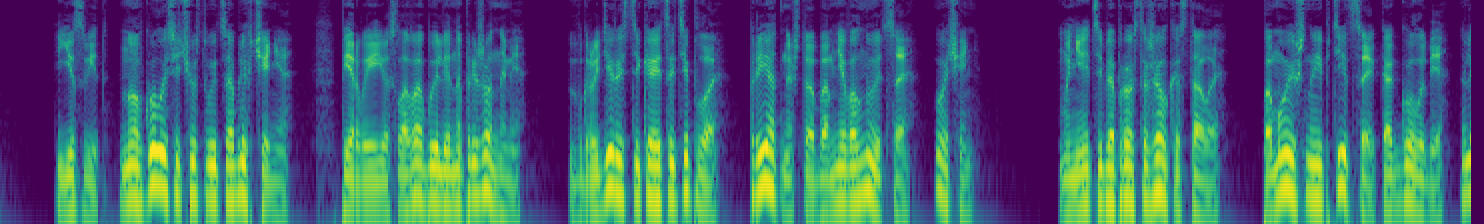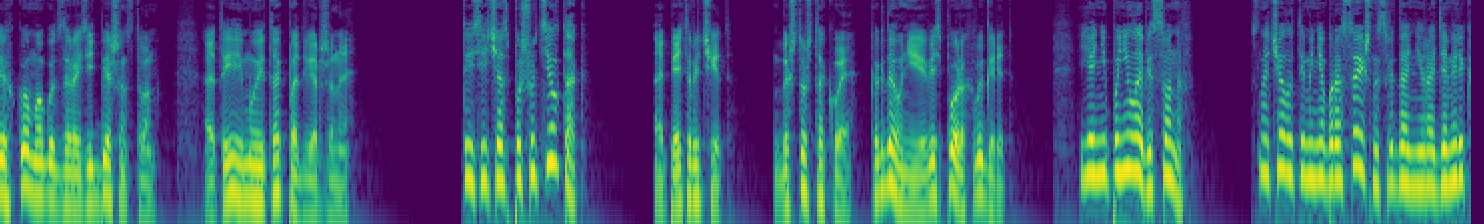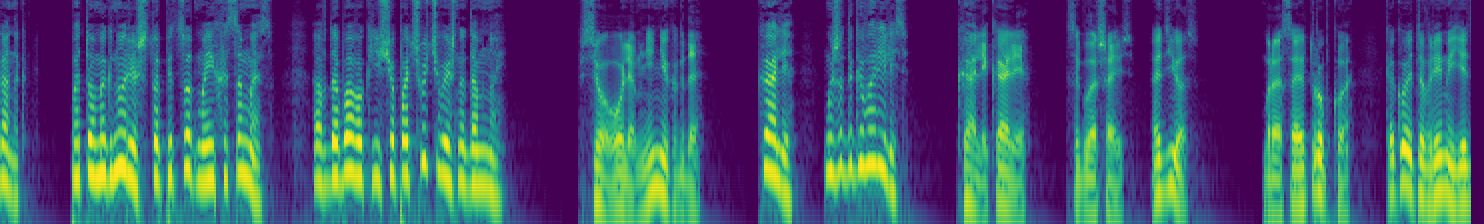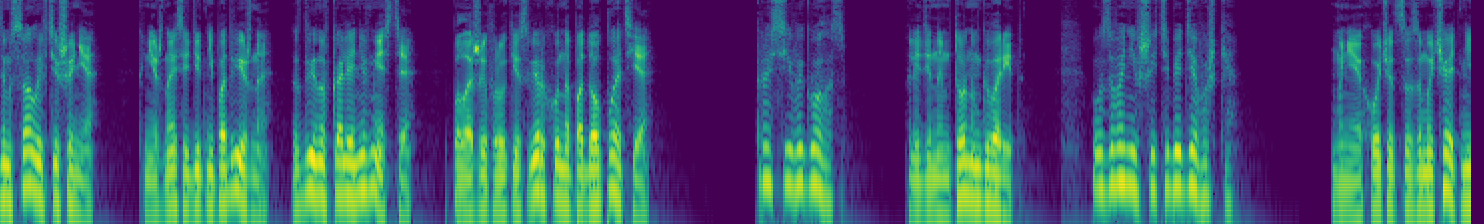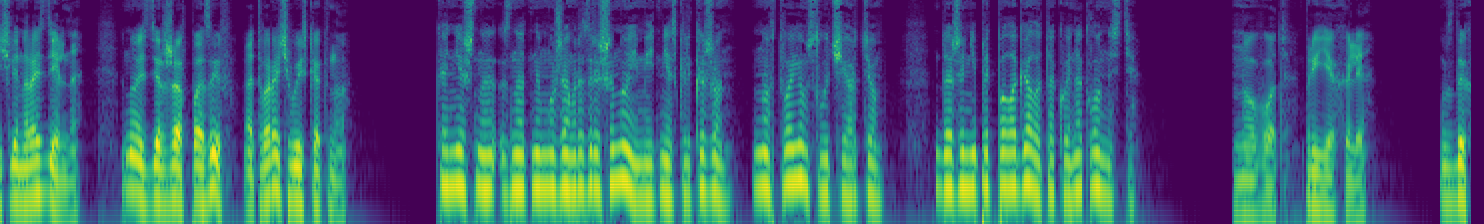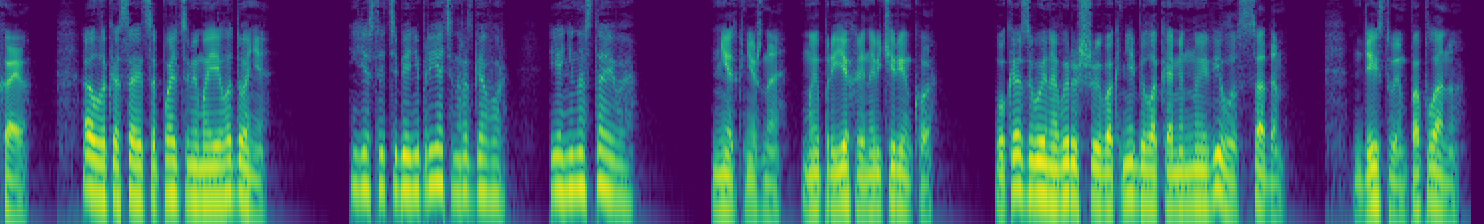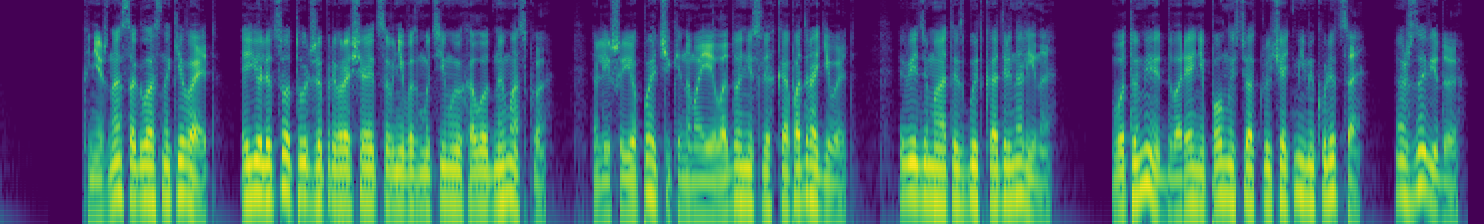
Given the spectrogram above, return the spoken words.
Язвит, но в голосе чувствуется облегчение. Первые ее слова были напряженными. В груди растекается тепло. Приятно, что обо мне волнуется. Очень. Мне тебя просто жалко стало. Помоечные птицы, как голуби, легко могут заразить бешенством, а ты ему и так подвержена. Ты сейчас пошутил так? Опять рычит. Да что ж такое, когда у нее весь порох выгорит? Я не поняла, Бессонов. Сначала ты меня бросаешь на свидание ради американок, потом игноришь сто-пятьсот моих СМС, а вдобавок еще подшучиваешь надо мной. Все, Оля, мне некогда. Кали, мы же договорились. Кали, Кали. Соглашаюсь. Адьос. Бросаю трубку. Какое-то время едем с Аллой в тишине. Княжна сидит неподвижно, сдвинув колени вместе, положив руки сверху на подол платья. Красивый голос. Ледяным тоном говорит. У звонившей тебе девушки. Мне хочется замычать нечленораздельно, но, сдержав позыв, отворачиваюсь к окну. Конечно, знатным мужам разрешено иметь несколько жен, но в твоем случае, Артём, даже не предполагала такой наклонности. Ну вот, приехали. Вздыхаю. Алла касается пальцами моей ладони. Если тебе неприятен разговор, я не настаиваю. Нет, княжна, мы приехали на вечеринку. Указываю на выросшую в окне белокаменную виллу с садом. Действуем по плану. Княжна согласно кивает. Ее лицо тут же превращается в невозмутимую холодную маску. Лишь ее пальчики на моей ладони слегка подрагивают. Видимо, от избытка адреналина. Вот умеют дворяне полностью отключать мимику лица. Аж завидую.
